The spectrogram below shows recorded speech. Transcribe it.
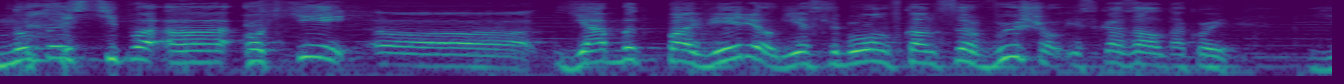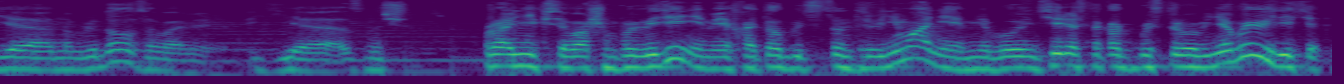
Ну, то есть, типа, э, окей, э, я бы поверил, если бы он в конце вышел и сказал такой, я наблюдал за вами, я, значит, проникся вашим поведением, я хотел быть в центре внимания, мне было интересно, как быстро вы меня выведете.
